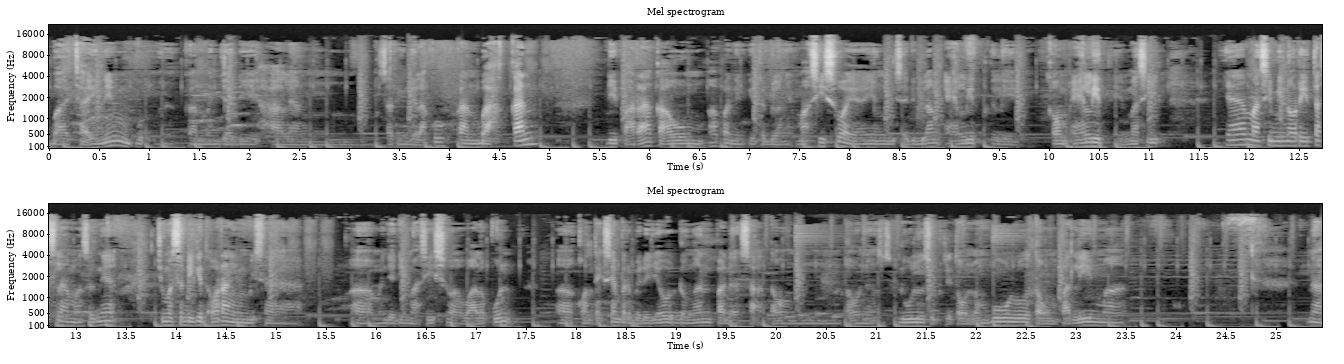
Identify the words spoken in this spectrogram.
baca ini bukan menjadi hal yang sering dilakukan. Bahkan di para kaum apa nih kita bilangnya mahasiswa ya yang bisa dibilang elit kali ya. kaum elit ya masih ya masih minoritas lah maksudnya. Cuma sedikit orang yang bisa uh, menjadi mahasiswa. Walaupun uh, konteksnya berbeda jauh dengan pada saat tahun tahun yang dulu seperti tahun 60 tahun 45 nah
